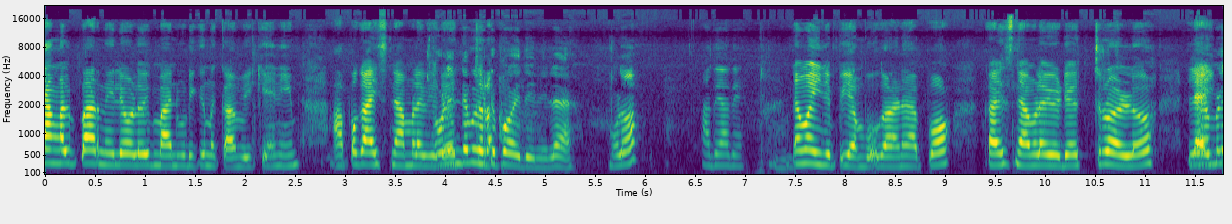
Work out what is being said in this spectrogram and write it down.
ഞങ്ങൾ പറഞ്ഞില്ലേ ഓൾ ഇമ്മാൻ കൂടിക്ക് നിക്കാൻ വയ്ക്കാനേയും അപ്പൊ ഗായ്സ് നമ്മളെ വീട്ടിൽ പോയതേനല്ലേ മോളോ അതെ അതെ. ഞാൻ വൈൻഡപ്പ് ചെയ്യാൻ പോവുകയാണ് അപ്പോൾ ഗായ്സ് നമ്മളെ വീഡിയോ ഇത്രേ ഉള്ളൂ. നമ്മൾ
